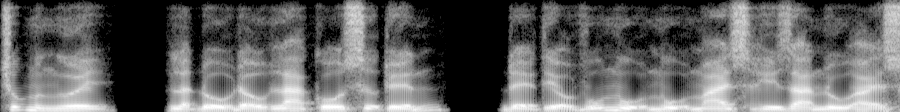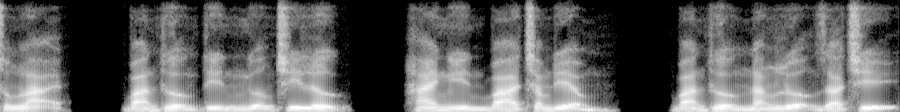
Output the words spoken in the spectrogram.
Chúc mừng ngươi, lật đổ đấu la cố sự tuyến, để tiểu vũ mụ mụ mai hí ra nụ hải sống lại, ban thưởng tín ngưỡng chi lực, 2.300 điểm, ban thưởng năng lượng giá trị,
